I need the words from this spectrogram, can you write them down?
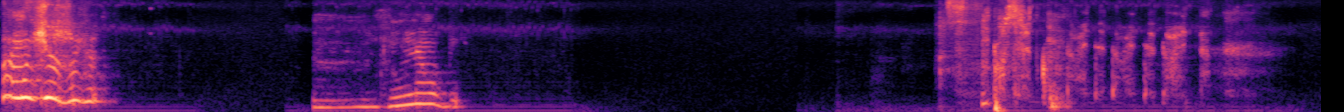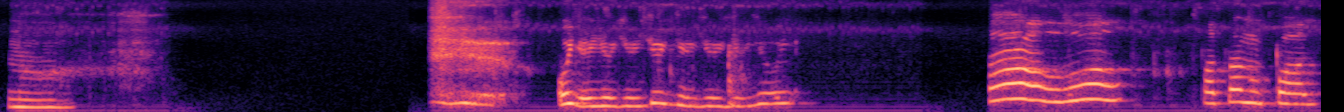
Ну, я жую. М, Він не убій. Посвідком, давайте, давайте, давайте. Ну. Ой-ой-ой-ой-ой-ой-ой-ой. А, лол. Пацан упал.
